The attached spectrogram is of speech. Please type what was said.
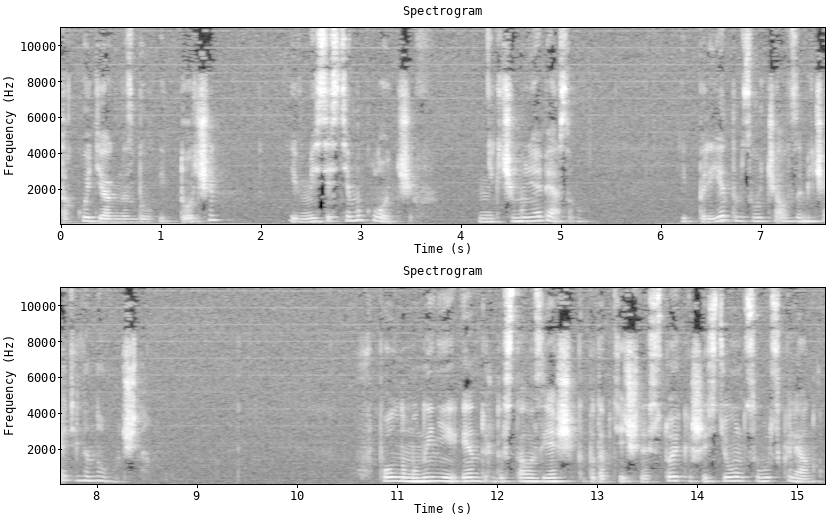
Такой диагноз был и точен, и вместе с тем уклончив, ни к чему не обязывал, и при этом звучал замечательно научно. В полном унынии Эндрю достал из ящика под аптечной стойкой шестиунцевую склянку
